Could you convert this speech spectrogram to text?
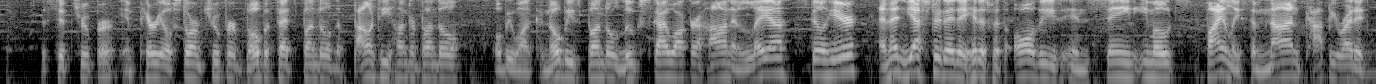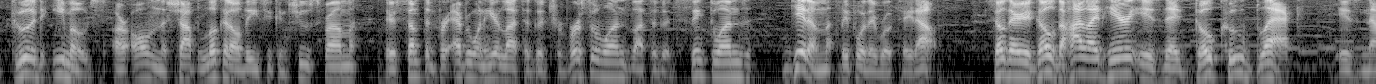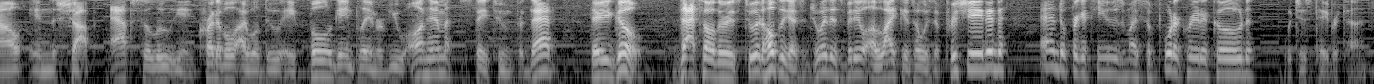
the Sith Trooper, Imperial Stormtrooper, Boba Fett's bundle, the Bounty Hunter bundle, Obi-Wan Kenobi's bundle, Luke Skywalker, Han, and Leia still here. And then yesterday they hit us with all these insane emotes. Finally, some non-copyrighted good emotes are all in the shop. Look at all these you can choose from. There's something for everyone here. Lots of good traversal ones, lots of good synced ones. Get them before they rotate out. So there you go. The highlight here is that Goku Black is now in the shop. Absolutely incredible. I will do a full gameplay and review on him. Stay tuned for that. There you go. That's all there is to it. Hopefully you guys enjoyed this video. A like is always appreciated. And don't forget to use my supporter creator code, which is Tabor Time.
